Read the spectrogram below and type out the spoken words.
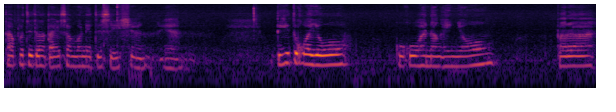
Tapos dito na tayo sa monetization. Ayan. Dito kayo kukuha ng inyong para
